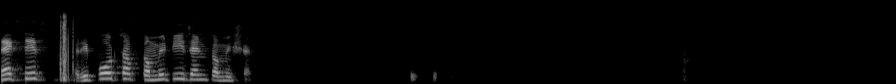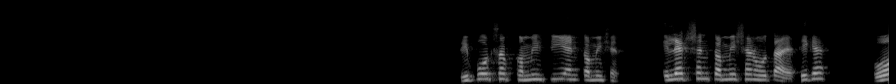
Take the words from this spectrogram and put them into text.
Next is reports of committees and commissions. Reports of committee and commission election commission होता है, ठीक है? वो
